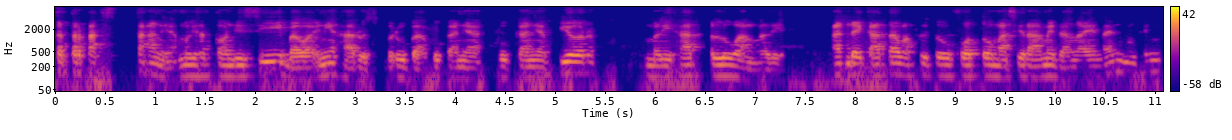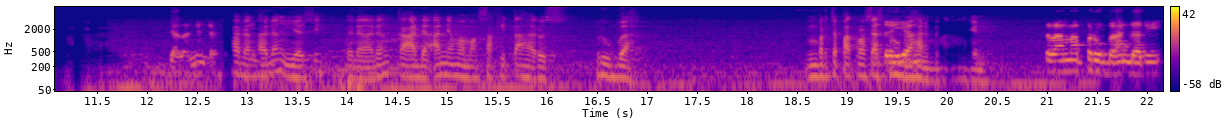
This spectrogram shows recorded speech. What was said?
keterpaksaan ya melihat kondisi bahwa ini harus berubah bukannya bukannya pure melihat peluang kali ya. andai kata waktu itu foto masih rame dan lain-lain mungkin jalannya enggak. Kadang-kadang iya sih, kadang-kadang keadaan yang memaksa kita harus berubah, mempercepat proses Ada perubahan mungkin. Selama perubahan dari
